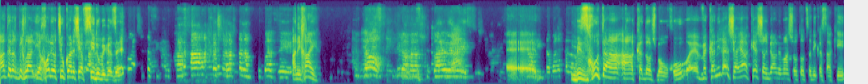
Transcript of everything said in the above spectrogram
אל תלך בכלל, יכול להיות שיהיו כאלה שיפסידו בגלל זה. אני חי. לא, כאילו, אבל המקובל... בזכות הקדוש ברוך הוא, וכנראה שהיה קשר גם למה שאותו צדיק עשה, כי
